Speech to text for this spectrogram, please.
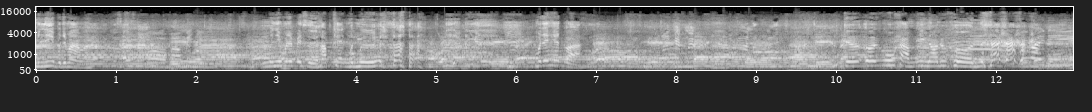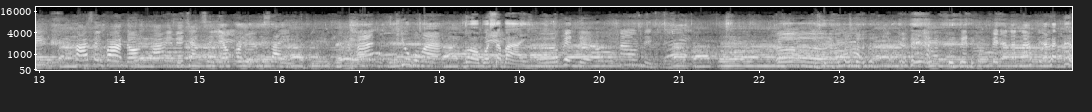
มิลลี่ปจะมาวะก็มาไม่อยู่มิลลี่ไม่ได้ไปซื้อฮับแขกบนมือไม่ได้เฮ็ดว่ะเจอเอ้ยอูขำอีกเนาะทุกคนสบายดีพาใส่บาตรเนาะพาให้แม่จันใส่แล้วก็เดินใส่อันอยู่ประมาณบอกว่าสบาย เออเป็นเดือนเท่าหนึ่งเออเป็นเป็นอันนั้นนะเป็นอันนั้นนะ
